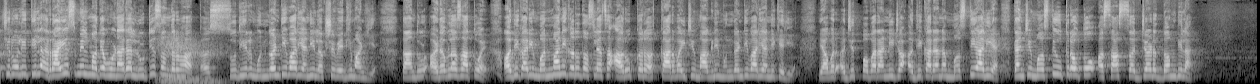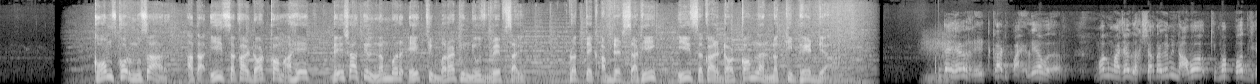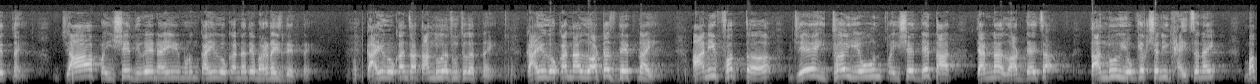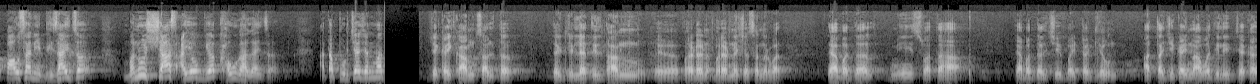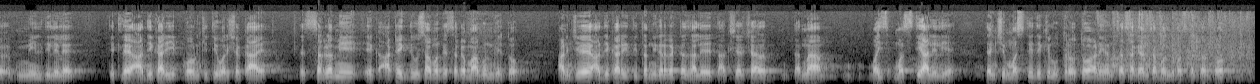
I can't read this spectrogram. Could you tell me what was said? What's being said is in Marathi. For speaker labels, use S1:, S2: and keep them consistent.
S1: गडचिरोलीतील राईस मिलमध्ये होणाऱ्या लुटी संदर्भात सुधीर मुनगंटीवार यांनी लक्षवेधी मांडली आहे तांदूळ अडवला जातोय. अधिकारी मनमानी करत असल्याचा आरोप करत कारवाईची मागणी मुनगंटीवार यांनी केली आहे यावर अजित पवारांनी ज्या अधिकाऱ्यांना मस्ती आली आहे त्यांची मस्ती उतरवतो असा सज्जड दम दिलाय.
S2: कॉमस्कोरनुसार आता ई सकाळ डॉट कॉम आहे देशातील नंबर एक ची मराठी न्यूज वेबसाईट. प्रत्येक अपडेटसाठी ई सकाळ डॉट कॉम ला नक्की भेट द्या.
S3: ते हे रेट कार्ड पाहिल्यावर मग माझ्या लक्षात आलं मी नावं किंवा पद घेत नाही. ज्या पैसे दिले नाही म्हणून काही लोकांना ते भरडाईच देत नाही. काही लोकांचा तांदूळच उचलत नाही. काही लोकांना लॉटच देत नाही. आणि फक्त जे इथं येऊन पैसे देतात त्यांना लॉट द्यायचा. तांदूळ योग्य क्षणी घ्यायचं नाही. मग पावसाने भिजायचं मनुष्यास अयोग्य खाऊ घालायचं. आता पुढच्या जन्मात
S4: जे काही काम चालतं ते जिल्ह्यातील धान भरडण भरड भरडण्याच्या संदर्भात त्याबद्दल मी स्वतः त्याबद्दलची बैठक घेऊन आता जी काही नावं दिली जे काही मिल दिलेले आहेत तिथले अधिकारी कोण किती वर्ष काय ते सगळं मी एक आठ एक दिवसामध्ये सगळं मागून घेतो. आणि जे अधिकारी तिथं निगरगट्ट झालेत अक्षरशः त्यांना मैस मस्ती आलेली आहे. त्यांची मस्ती देखील उतरवतो आणि यांचा सगळ्यांचा बंदोबस्त करतो.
